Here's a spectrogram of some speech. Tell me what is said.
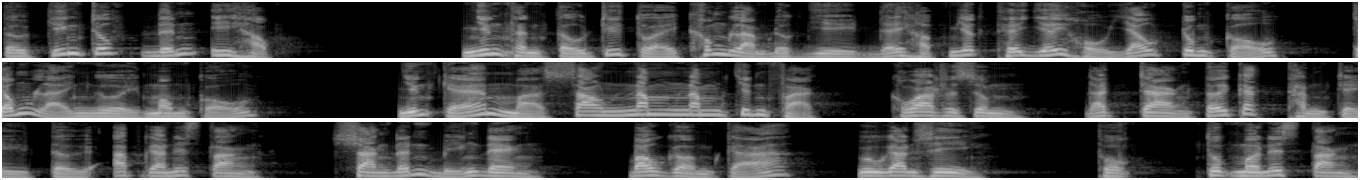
từ kiến trúc đến y học. Nhưng thành tựu trí tuệ không làm được gì để hợp nhất thế giới Hồi giáo Trung Cổ chống lại người Mông Cổ. Những kẻ mà sau 5 năm chinh phạt, Khwarezm đã tràn tới các thành trì từ Afghanistan sang đến Biển Đen, bao gồm cả Guganji thuộc Turkmenistan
